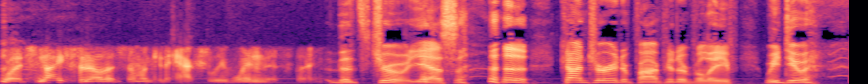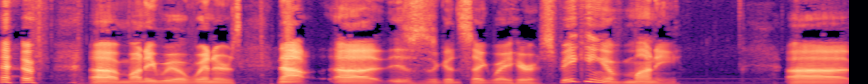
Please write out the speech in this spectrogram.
Well, it's nice to know that someone can actually win this thing. That's true. Yes, contrary to popular belief, we do have uh, money wheel winners. Now, uh, this is a good segue here. Speaking of money, uh,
